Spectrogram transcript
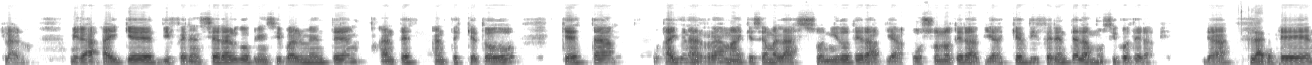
claro. Mira, hay que diferenciar algo principalmente, antes, antes que todo, que esta, hay una rama que se llama la sonidoterapia o sonoterapia, que es diferente a la musicoterapia. ¿Ya? Claro. Eh,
